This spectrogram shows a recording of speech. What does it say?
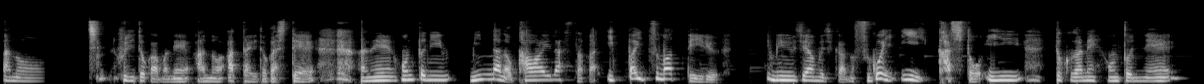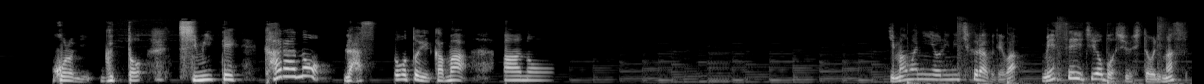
あの、振りとかもね、あの、あったりとかして、あのね、本当にみんなの可愛らしさがいっぱい詰まっているミュージアム時間のすごいいい歌詞といい曲がね、本当にね、心にぐっと染みてからのラストというか、まあ、あの、気ままに寄り道クラブではメッセージを募集しております。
